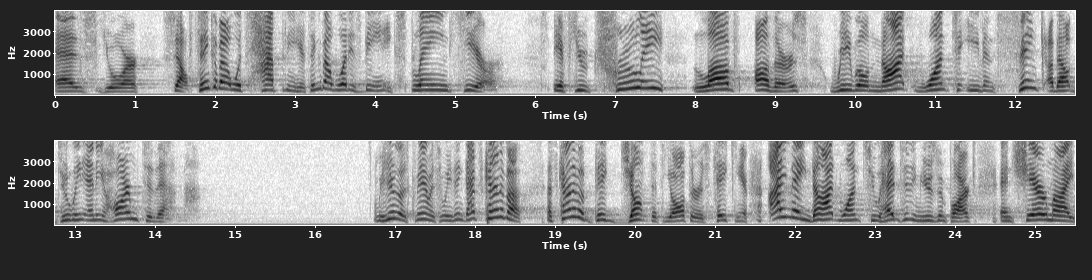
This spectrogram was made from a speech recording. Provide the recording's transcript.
as yourself. Think about what's happening here. Think about what is being explained here. If you truly love others, we will not want to even think about doing any harm to them. We hear those commandments and we think that's kind of a that's kind of a big jump that the author is taking here. I may not want to head to the amusement park and share my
